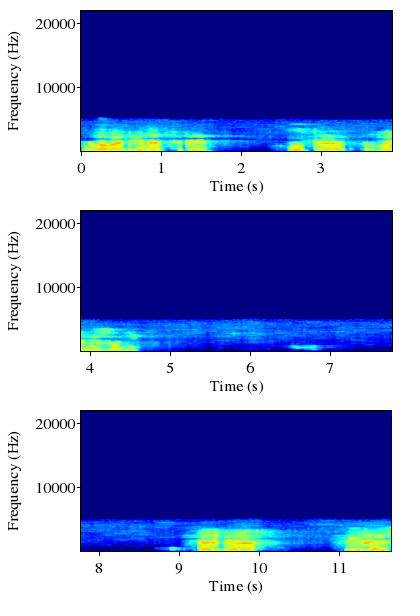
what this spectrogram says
Глава 12. Утро в Мальмезоне. Каждый раз, приезжая в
